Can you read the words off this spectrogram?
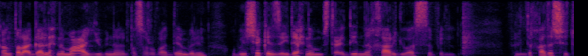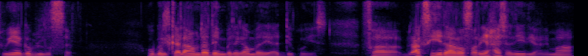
كان طلع قال إحنا ما عاجبنا تصرفات ديمبلي وبشكل زي ده إحنا مستعدين نخرج هسه في في الانتقالات الشتوية قبل الصيف. وبالكلام ده ديمبلي قام بدأ يأدي كويس. فبالعكس هي إدارة صريحة شديد يعني ما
